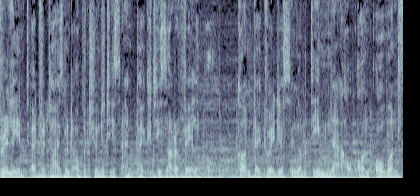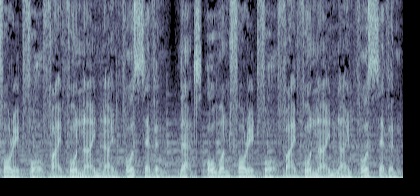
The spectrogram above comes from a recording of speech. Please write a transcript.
Brilliant advertisement opportunities and packages are available. Contact Radio Singham team now on 01484 549 947. That's 01484 549 947.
